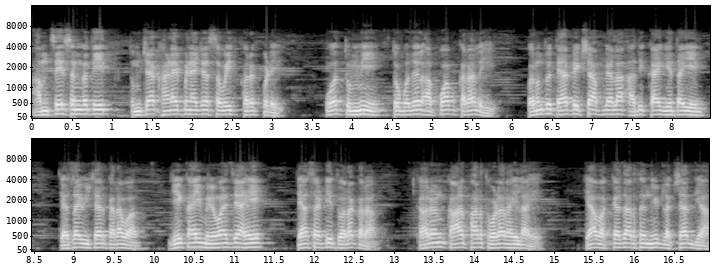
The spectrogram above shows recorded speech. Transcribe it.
आमचे संगतीत तुमच्या खाण्यापिण्याच्या सवयीत फरक पडेल. व तुम्ही तो बदल आपोआप करालही. परंतु त्यापेक्षा आपल्याला अधिक काय घेता येईल त्याचा विचार करावा. जे काही मिळवायचे आहे त्यासाठी त्वरा करा. कारण काळ फार थोडा राहिला आहे. या वाक्याचा अर्थ नीट लक्षात घ्या.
